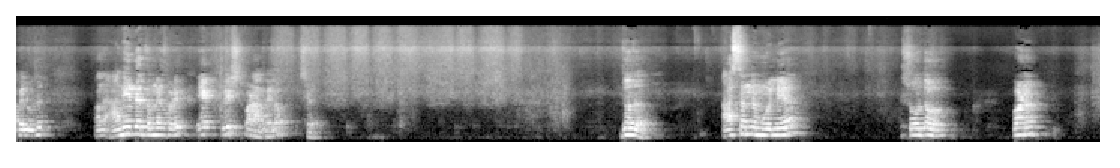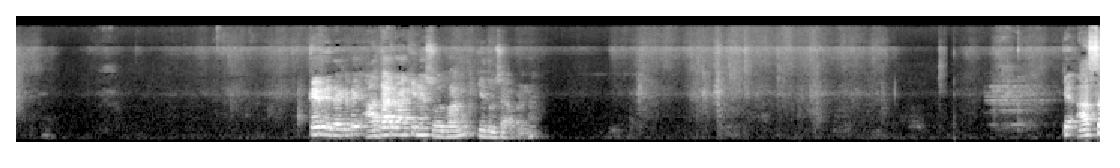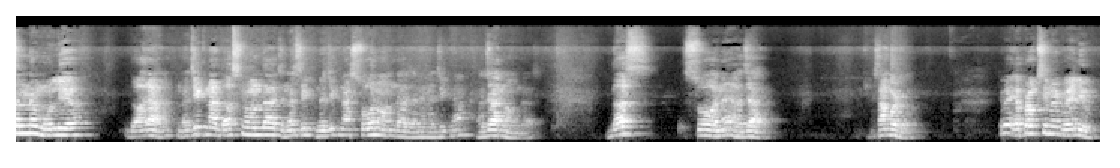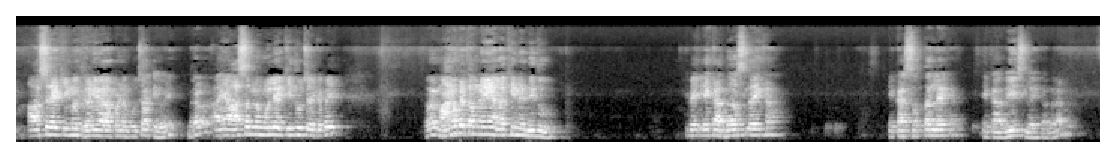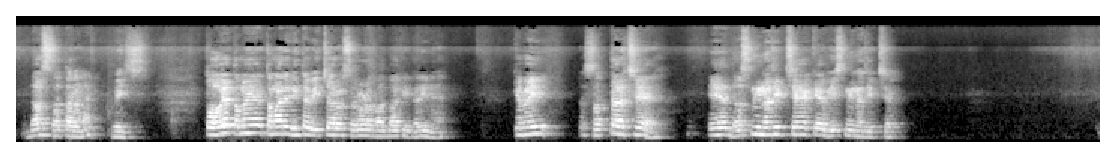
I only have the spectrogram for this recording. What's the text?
આપેલું છે. અને આની અંદર તમને થોડીક એક ટ્વિસ્ટ પણ આપેલો છે. જોજો આસન મૂલ્ય શોધો, પણ કેવી રીતે કે ભાઈ આધાર રાખીને શોધવાનું કીધું છે આપણને. કે આસન મૂલ્ય દ્વારા નજીકના દસ નો અંદાજ, નજીક નજીકના સો નો અંદાજ અને નજીકના હજાર નો અંદાજ. દસ, સો અને હજાર. સાંભળજો. એપ્રોક્સિમેટ વેલ્યુ આશરે કિંમત ઘણી વાર આપણને પૂછાતી હોય. બરાબર? અહીંયા આસનનું મૂલ્ય કીધું છે કે ભાઈ, હવે માનો કે તમને અહીંયા લખીને દીધું કે ભાઈ એક આ દસ લખ્યા, એક આ સત્તર લખ્યા, એક આ વીસ લખ્યા, બરાબર? દસ, સત્તર અને વીસ. તો હવે તમે તમારી રીતે વિચારો સરળ બાદબાકી કરીને કે ભાઈ સત્તર છે એ દસની નજીક છે કે વીસની નજીક છે?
